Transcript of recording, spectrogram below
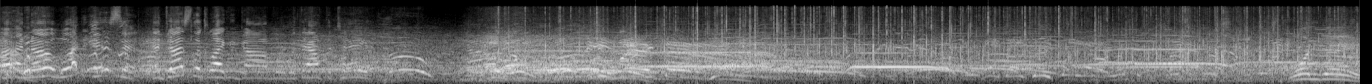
I know. What is it? It does look like a gobbler without the tail. One game.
